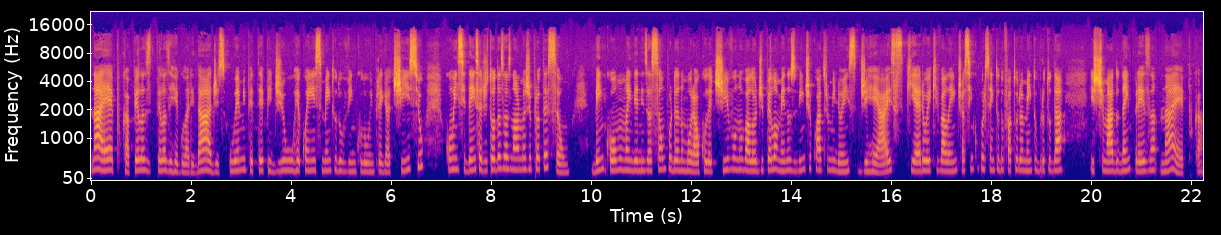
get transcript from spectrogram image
Na época, pelas, pelas irregularidades, o MPT pediu o reconhecimento do vínculo empregatício com incidência de todas as normas de proteção, bem como uma indenização por dano moral coletivo no valor de pelo menos 24 milhões de reais, que era o equivalente a 5% do faturamento bruto da estimado da empresa na época.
